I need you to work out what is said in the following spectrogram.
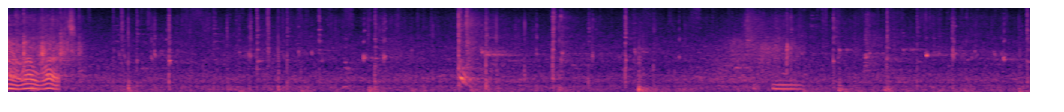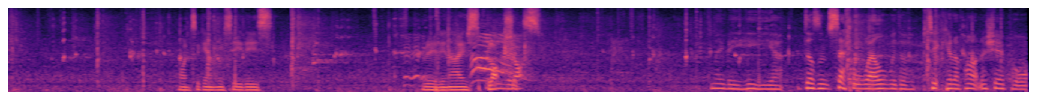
yeah, well worked. Once again, we see these really nice block shots. Maybe he uh, doesn't settle well with a particular partnership, or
